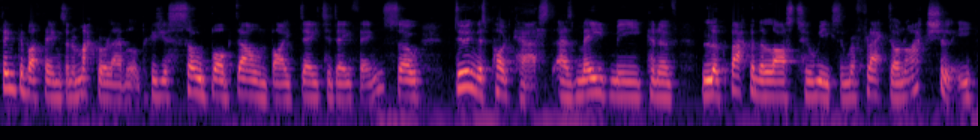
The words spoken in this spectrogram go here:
think about things on a macro level because you're so bogged down by day to day things. So doing this podcast has made me kind of look back on the last two weeks and reflect on actually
